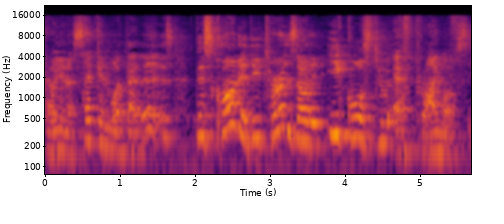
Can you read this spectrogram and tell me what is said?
tell you in a second what that is. This quantity turns out it equals to f prime of c.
